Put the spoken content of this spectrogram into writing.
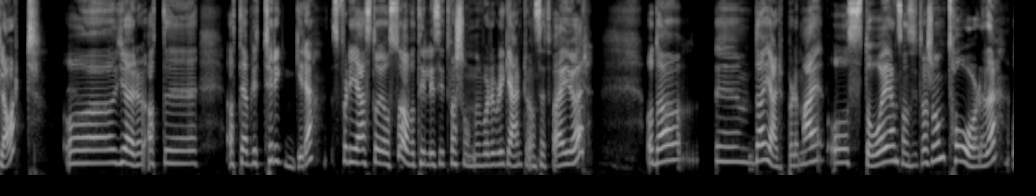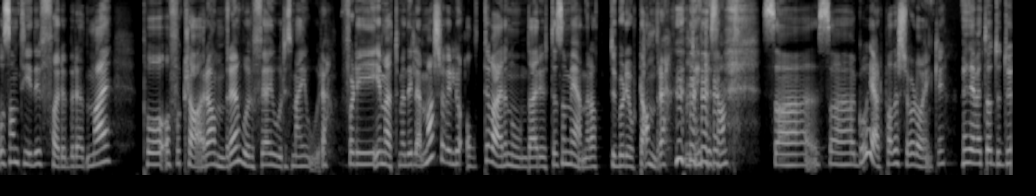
klart. Og gjøre at, eh, at jeg blir tryggere. Fordi jeg står jo også av og til i situasjoner hvor det blir gærent uansett hva jeg gjør. Og da, eh, da hjelper det meg å stå i en sånn situasjon, tåle det, og samtidig forberede meg på å forklare andre hvorfor jeg gjorde som jeg gjorde. Fordi i møte med dilemmaer så vil det jo alltid være noen der ute som mener at du burde gjort det andre. Ikke sant? så, så god hjelp av det sjøl òg, egentlig. Men jeg vet at du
